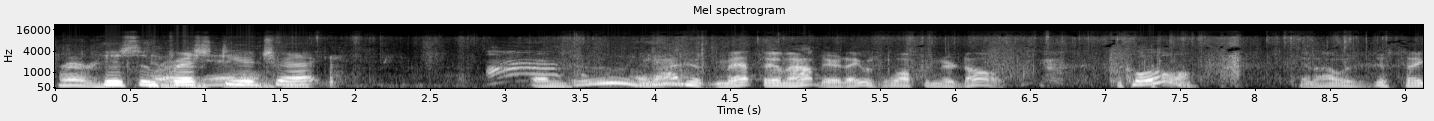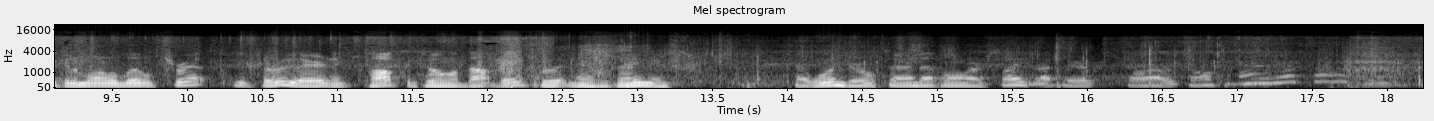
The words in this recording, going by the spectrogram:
prairie. Here's some fresh deer track. And, Ooh, and I just met them out there. They was walking their dog. Cool. and I was just taking them on a little trip through there and talking to them about Bigfoot and everything. And that one girl signed up on our site right there while I was talking. Oh, that's awesome.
